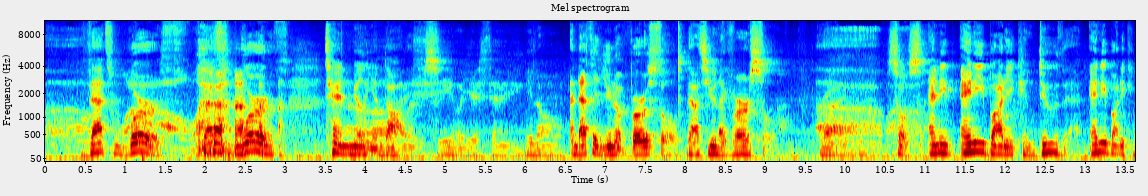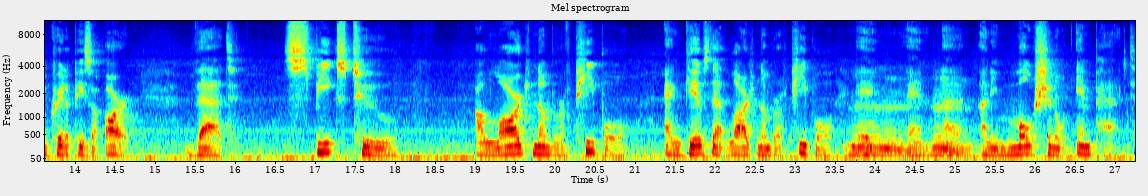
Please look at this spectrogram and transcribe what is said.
Oh, that's worth that's worth ten million oh, I dollars. see what you're saying. you know, And that's a universal. that's universal, ah, right? So, s any anybody can do that. Anybody can create a piece of art that speaks to a large number of people and gives that large number of people a, an, a- an emotional impact.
